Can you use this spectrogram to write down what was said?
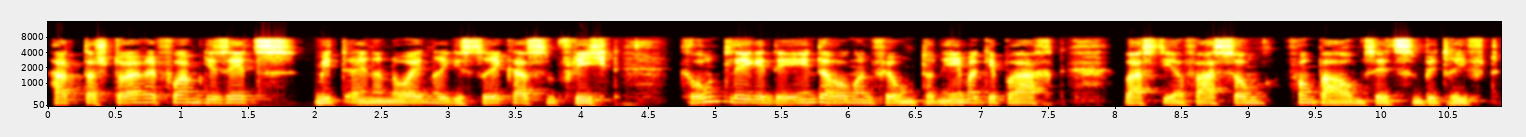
hat das Steuerreformgesetz mit einer neuen Registrierkassenpflicht grundlegende Änderungen für Unternehmer gebracht, was die Erfassung von Bauumsätzen betrifft.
